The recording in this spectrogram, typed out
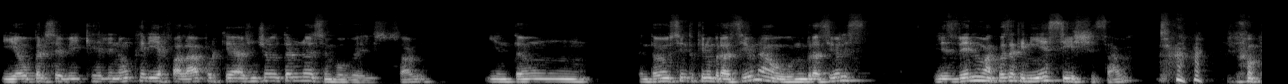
E eu percebi que ele não queria falar porque a gente não terminou de desenvolver isso, sabe? E então, então eu sinto que no Brasil não. No Brasil eles eles veem uma coisa que nem existe, sabe? Tipo,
